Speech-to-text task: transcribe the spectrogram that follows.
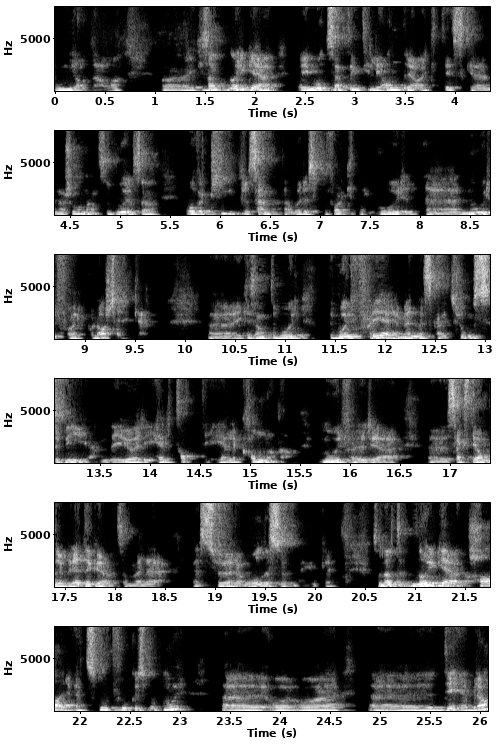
områder. Og, og, Norge, i motsetning til de andre arktiske nasjonene, så bor altså over 10% av vår befolkning bor nord for Polarsirkelen. Det bor, det, bor, flere mennesker i Tromsø by enn det gjør i hele tatt i hele Canada nord for 62. Eh, breddegrad, som vel er sør av Ålesund. egentlig. Sånn at Norge har et stort fokus mot nord, eh, og, og eh, det er bra.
